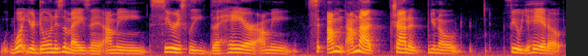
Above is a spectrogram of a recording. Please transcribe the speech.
what you're doing is amazing. I mean, seriously, the hair. I mean, I'm I'm not trying to, you know, fill your head up.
